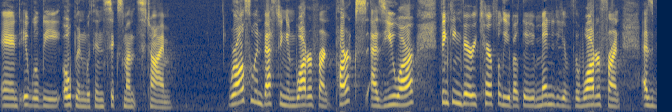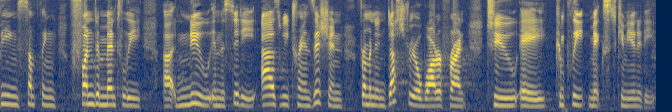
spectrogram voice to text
and it will be open within six months' time. We're also investing in waterfront parks, as you are, thinking very carefully about the amenity of the waterfront as being something fundamentally uh, new in the city as we transition from an industrial waterfront to a complete mixed community.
